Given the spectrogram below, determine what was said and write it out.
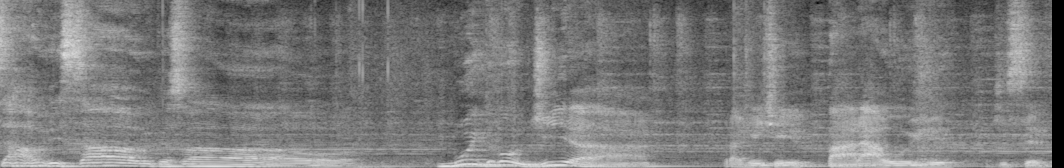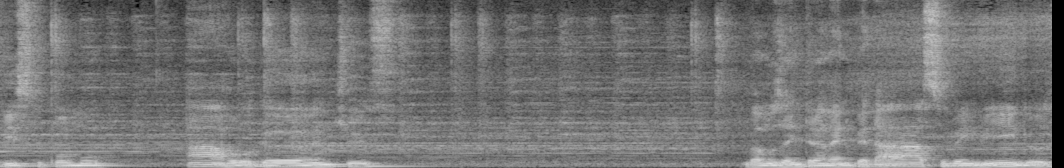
Salve, salve pessoal! Muito bom dia! Pra gente parar hoje de ser visto como arrogantes. Vamos entrando aí no pedaço, bem-vindos!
